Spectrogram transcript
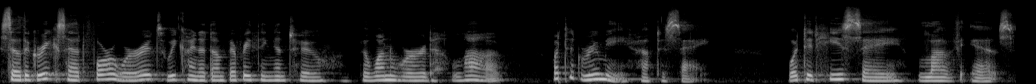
So the Greeks had four words. We kind of dump everything into the one word love. What did Rumi have to say? What did he say love is?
